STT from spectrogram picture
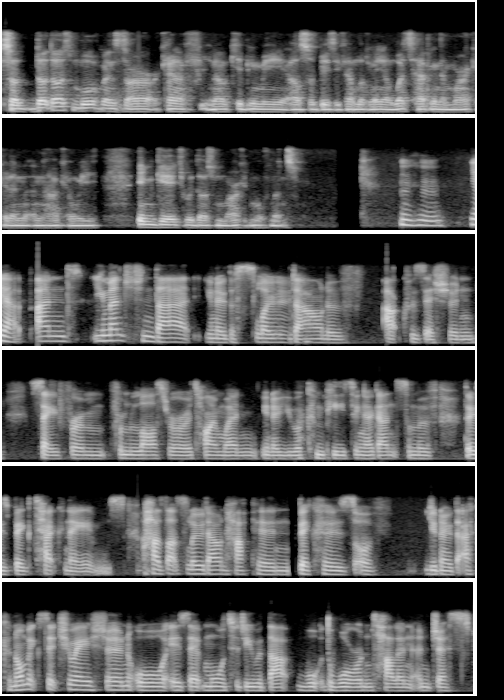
so th- those movements are kind of you know keeping me also busy of looking at you know, what's happening in the market and, and how can we engage with those market movements mm-hmm. yeah and you mentioned that you know the slowdown of acquisition say from from last year or a time when you know you were competing against some of those big tech names has that slowdown happened because of you know the economic situation or is it more to do with that the war on talent and just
